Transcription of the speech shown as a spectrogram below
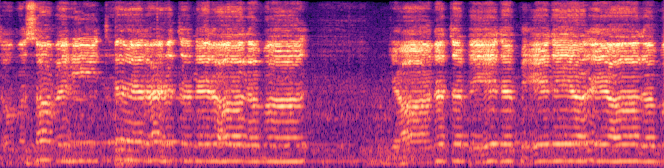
ਤੁਮ ਸਭ ਹੀ ਤੇ ਰਹਿਤ ਨਿਰਾਲਮ। ਜਾਣਤ ਭੇਦ ਭੇਦ ਅਰਿਆਲਮ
